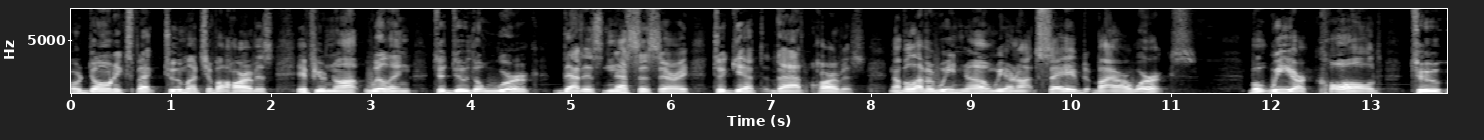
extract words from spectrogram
Or don't expect too much of a harvest if you're not willing to do the work that is necessary to get that harvest. Now, beloved, we know we are not saved by our works, but we are called to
